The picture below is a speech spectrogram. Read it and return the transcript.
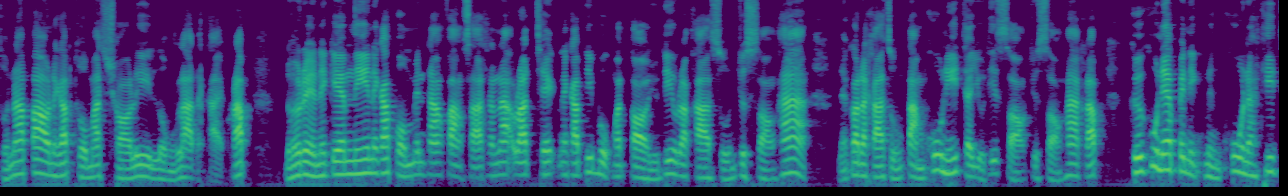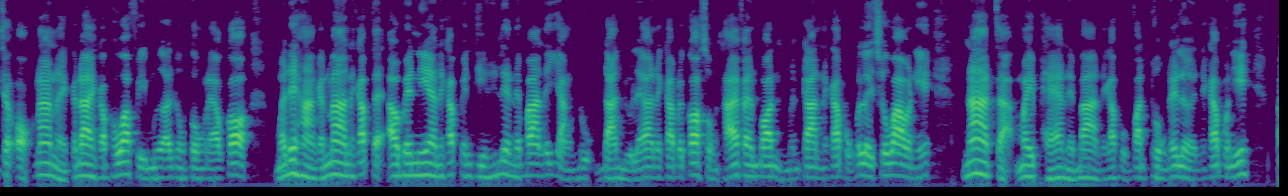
ส่วนหน้าเป้านะครับโทมัสชอรี่ลงลาดตะข่ายครับ โดยเรทในเกมนี้นะครับผมเป็นทางฝั่งสาธารณรัฐเช็กนะครับที่บุกมาต่ออยู่ที่ราคา 0.25 แล้วก็ราคาสูงต่ำคู่นี้จะอยู่ที่ 2.25 ครับ คือคู่นี้เป็นอีกหนึ่งคู่นะที่จะออกหน้าไหนก็ได้ครับ เพราะว่าฝีมืออตรงๆแล้วก็ไม่ได้ห่างกันมากนะครับ แต่อัลเบเนียนะครับเป็นทีมที่เล่นในบ้านได้อย่างดุดันอยู่แล้วนะครับ แล้วก็ส่งท้ายแฟนบอลเหมือนกันนะครับ ผมก็เลยเชื่อว่าวันนี้น่าจะไม่แพ้ในบ้านนะครับ ผมฟันธงได้เลยนะครับวันนี้ไป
